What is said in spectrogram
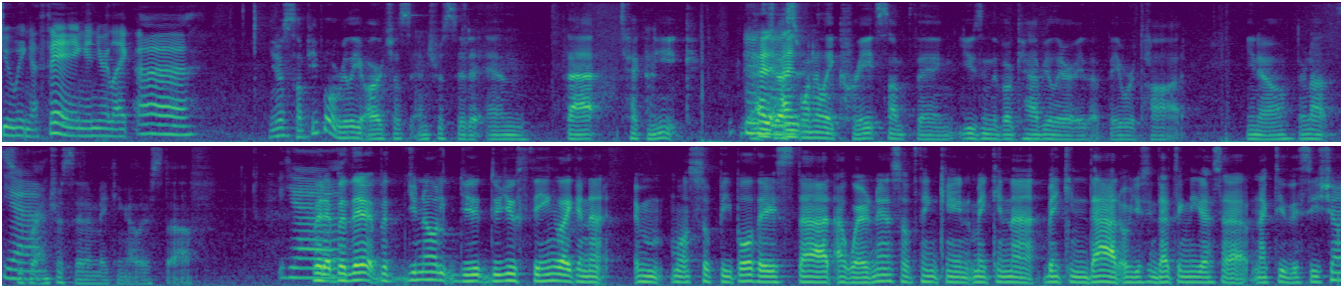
doing a thing and you're like uh You know, some people really are just interested in that technique. They And- just want to like create something using the vocabulary that they were taught. You know, they're not super interested in making other stuff. Yeah but but there but you know you, do you think like in, a, in most of people there is that awareness of thinking making that making that or using that technique as a, an active decision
